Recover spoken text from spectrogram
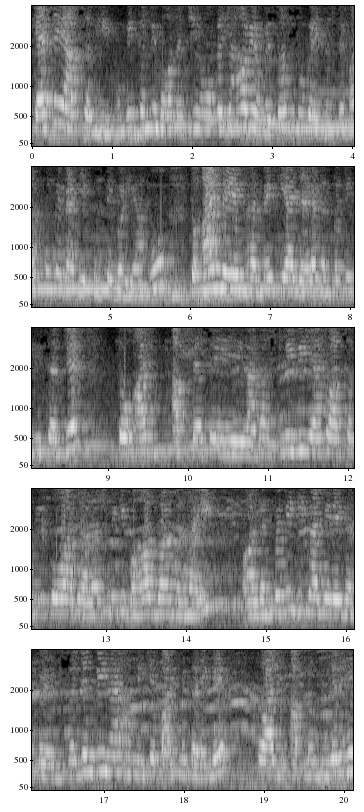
कैसे हैं आप सभी? उम्मीद करते बहुत अच्छे होंगे। जहाँ भी होंगे, स्वस्थ होंगे एकदम से मस्त होंगे। मैं भी एकदम से बढ़िया हूँ। तो आज मेरे घर में किया जाएगा गणपति विसर्जन। तो आज आप जैसे राधा अष्टमी भी है तो आप सभी को आज राधा अष्टमी की बहुत बहुत बधाई। और गणपति जी का मेरे घर पर विसर्जन भी है। हम नीचे पार्क में करेंगे। तो आज आप लोग जुड़े रहे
